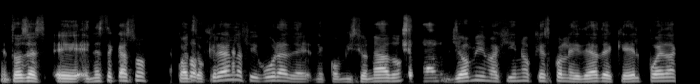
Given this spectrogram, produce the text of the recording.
Entonces, eh, en este caso, cuando crean la figura de, de, comisionado, yo me imagino que es con la idea de que él pueda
